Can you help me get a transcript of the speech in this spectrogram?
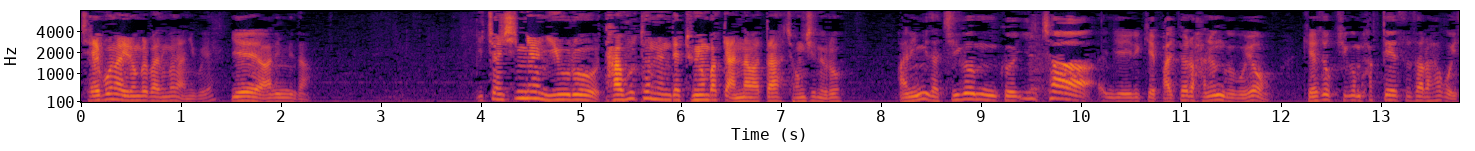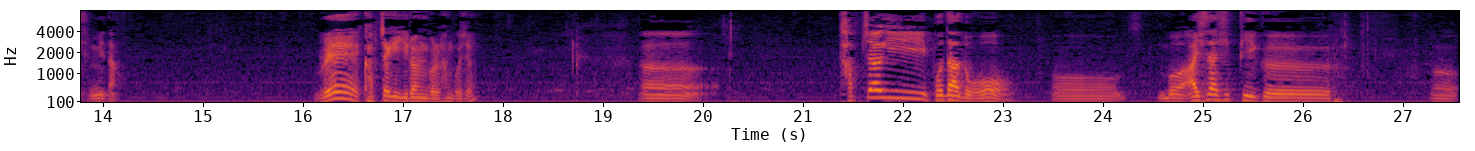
제보나 이런 걸 받은 건 아니고요? 예, 아닙니다. 2010년 이후로 다 훑었는데 두 명밖에 안 나왔다, 정신으로. 아닙니다. 지금 그 1차 이제 이렇게 발표를 하는 거고요. 계속 지금 확대 수사를 하고 있습니다. 왜 갑자기 이런 걸 한 거죠? 어, 갑자기보다도 어, 뭐 아시다시피 그 어,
